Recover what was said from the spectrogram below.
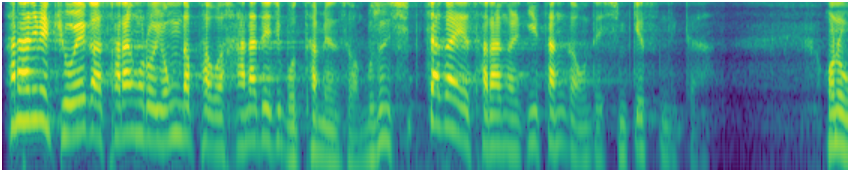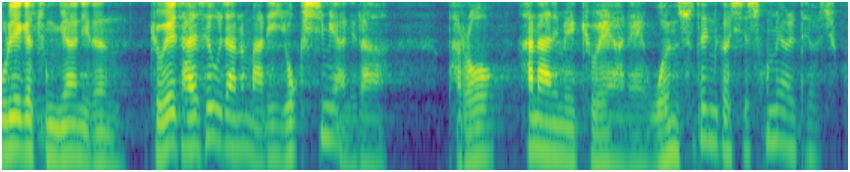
하나님의 교회가 사랑으로 용납하고 하나 되지 못하면서 무슨 십자가의 사랑을 이 땅 가운데 심겠습니까? 오늘 우리에게 중요한 일은 교회 잘 세우자는 말이 욕심이 아니라 바로 하나님의 교회 안에 원수된 것이 소멸되어지고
